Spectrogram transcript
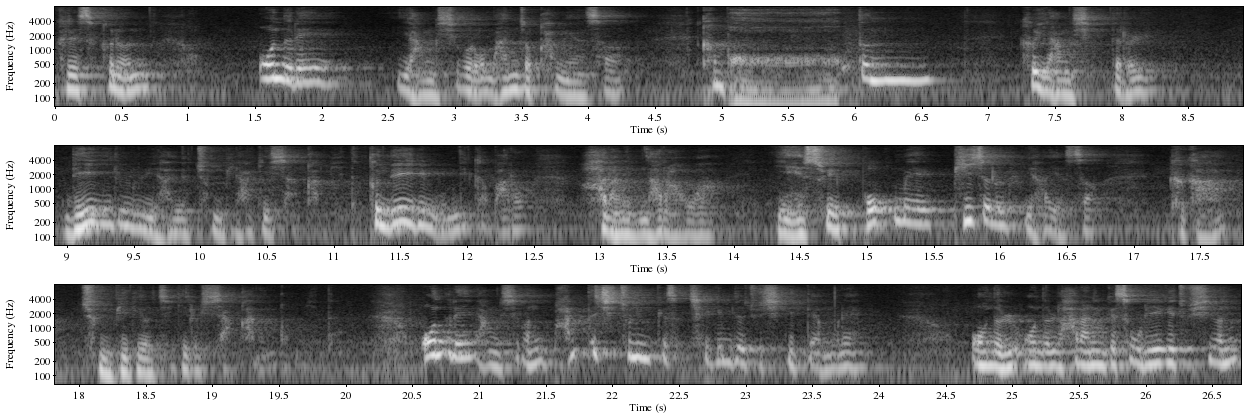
그래서 그는 오늘의 양식으로 만족하면서 그 모든 그 양식들을 내일을 위하여 준비하기 시작합니다. 그 내일이 뭡니까? 바로 하나님 나라와 예수의 복음의 비전을 위하여서 그가 준비되어지기를 시작하는 겁니다. 오늘의 양식은 반드시 주님께서 책임져 주시기 때문에 오늘 오늘 하나님께서 우리에게 주시는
